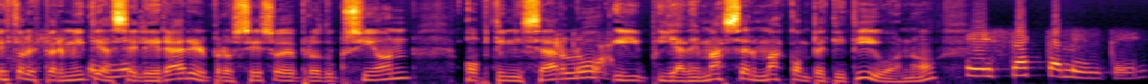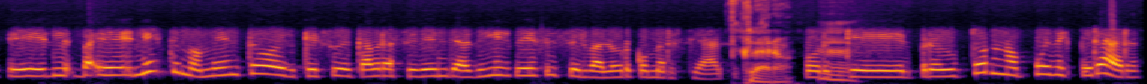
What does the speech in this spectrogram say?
Esto les permite acelerar el proceso de producción, optimizarlo y, y, además ser más competitivos, ¿no? Exactamente. en este momento el queso de cabra se vende a 10 veces el valor comercial. Claro. Porque el productor no puede esperar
